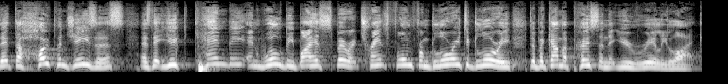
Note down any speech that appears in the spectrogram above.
that the hope in Jesus is that you can be and will be, by His Spirit, transformed from glory to glory to become a person that you really like.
